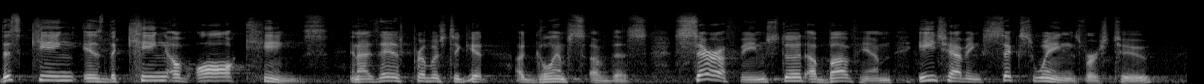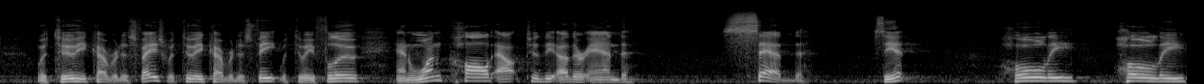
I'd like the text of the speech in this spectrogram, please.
This king is the king of all kings. And Isaiah is privileged to get a glimpse of this. Seraphim stood above him, each having six wings, verse 2. With two he covered his face, with two he covered his feet, with two he flew, and one called out to the other and said, See it? Holy, holy,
